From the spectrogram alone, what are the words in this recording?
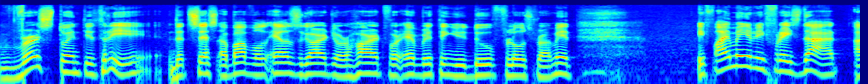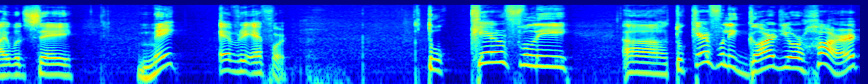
verse 23 that says above all else guard your heart for everything you do flows from it. If i may rephrase that i would say make every effort to carefully uh, to carefully guard your heart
